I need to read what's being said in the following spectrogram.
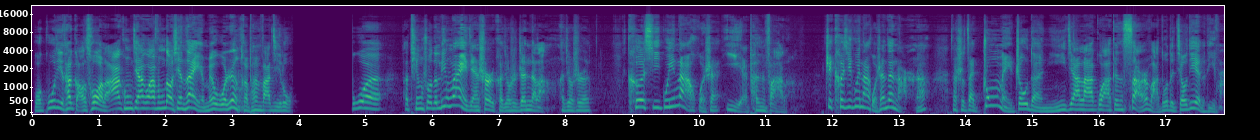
我估计他搞错了，阿空加瓜峰到现在也没有过任何喷发记录。不过他听说的另外一件事可就是真的了，那就是科西圭纳火山也喷发了。这科西圭纳火山在哪儿呢？那是在中美洲的尼加拉瓜跟萨尔瓦多的交界的地方。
